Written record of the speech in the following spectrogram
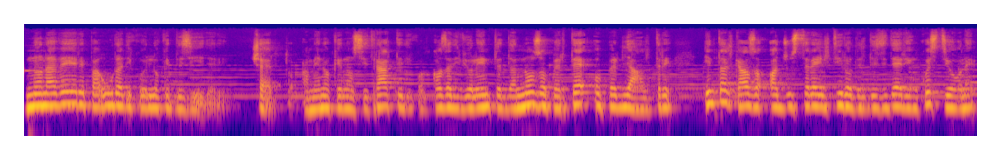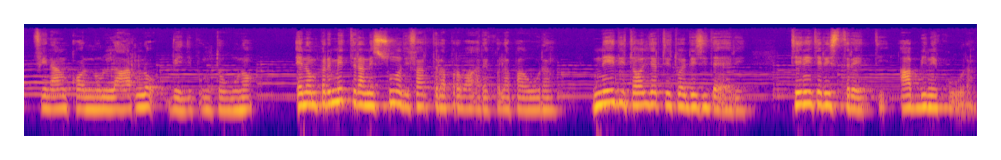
Non avere paura di quello che desideri Certo, a meno che non si tratti di qualcosa di violento e dannoso per te o per gli altri, in tal caso aggiusterei il tiro del desiderio in questione financo annullarlo, vedi punto 1, e non permettere a nessuno di fartela provare quella paura, né di toglierti i tuoi desideri. Tieniteli stretti, abbine cura,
